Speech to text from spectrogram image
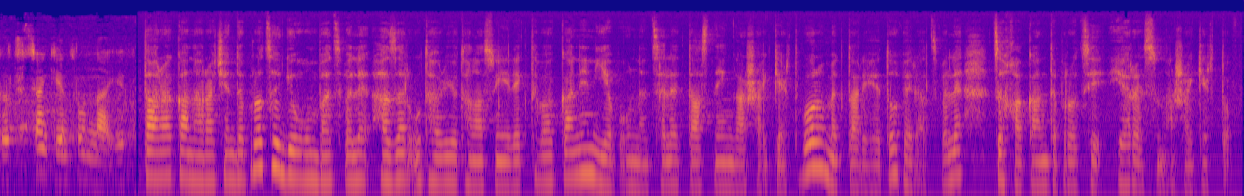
գրչության կենտրոն նաեւ։ Տարական առաջին դպրոցը գյուղում բացվել է 1873 թվականին եւ ունեցել է 15 աշակերտ, որը 1 տարի հետո վերածվել է ծխական դպրոցի 30 աշակերտով։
